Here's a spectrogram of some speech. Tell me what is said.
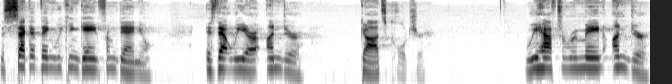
the second thing we can gain from Daniel is that we are under God's culture. We have to remain under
